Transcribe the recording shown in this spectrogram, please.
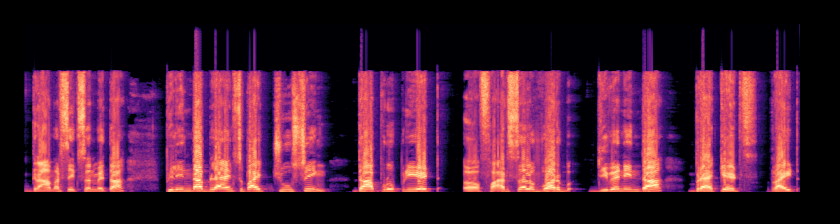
ग्रामर सेक्शन में था fill in the blanks by choosing the appropriate phrasal verb given in the brackets right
